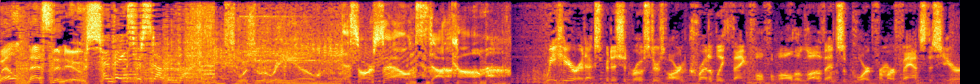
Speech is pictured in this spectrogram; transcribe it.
Well, that's the news. And thanks for stopping by. Sorcerer Radio, srsounds.com. We here at Expedition Roasters are incredibly thankful for all the love and support from our fans this year,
